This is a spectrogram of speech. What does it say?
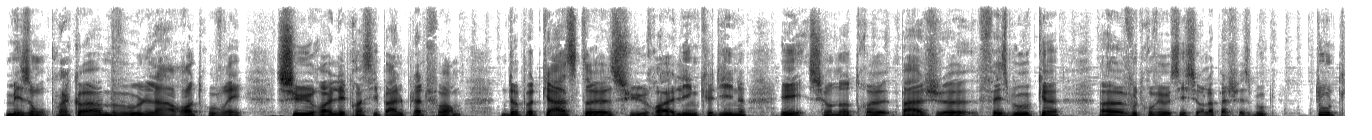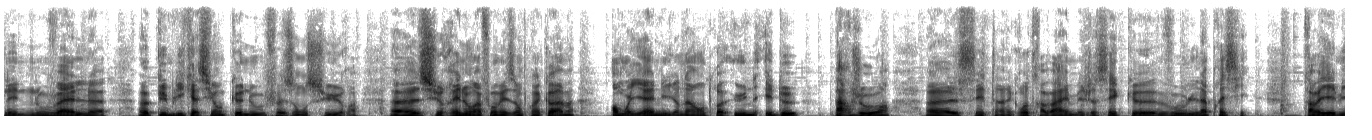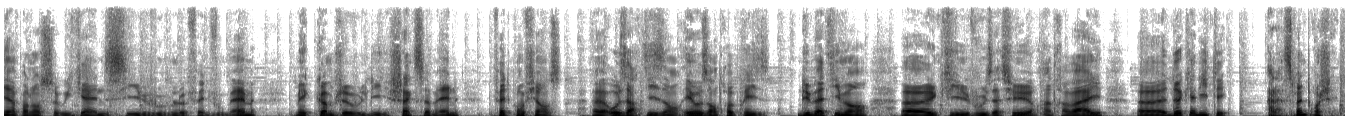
maison.com. Vous la retrouverez sur les principales plateformes de podcast euh, sur euh, LinkedIn et sur notre page euh, Facebook. vous trouvez aussi sur la page Facebook toutes les nouvelles publications que nous faisons sur, sur reno-info-maison.com. En moyenne, il y en a entre une et deux par jour. C'est un gros travail, mais je sais que vous l'appréciez. Travaillez bien pendant ce week-end si vous le faites vous-même, mais comme je vous le dis chaque semaine, faites confiance aux artisans et aux entreprises du bâtiment euh, qui vous assure un travail euh, de qualité. À la semaine prochaine.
